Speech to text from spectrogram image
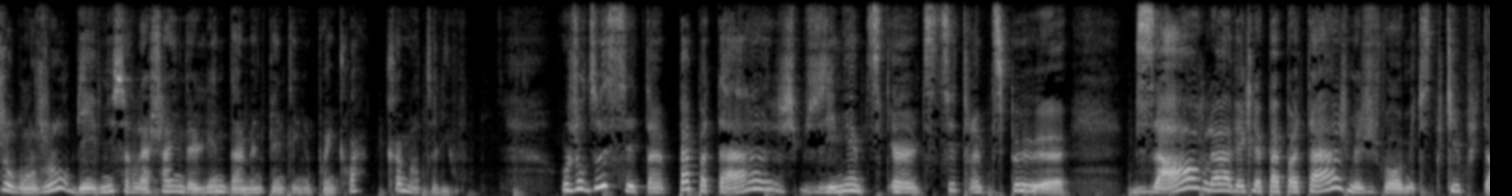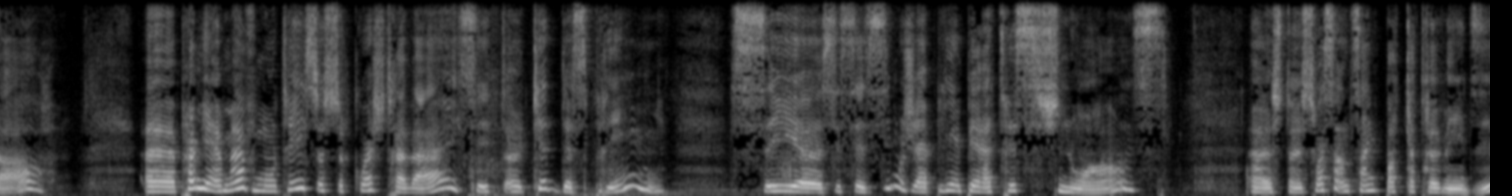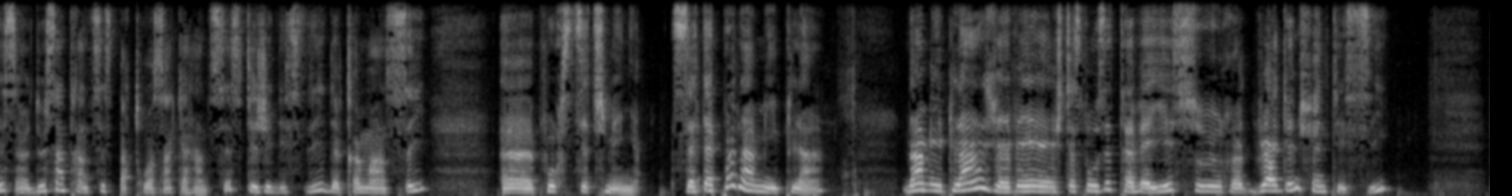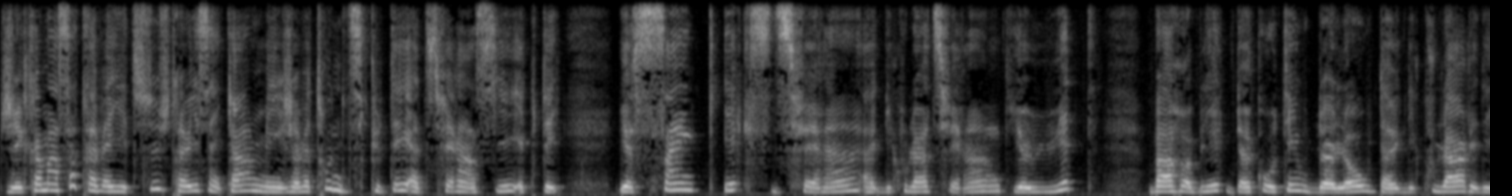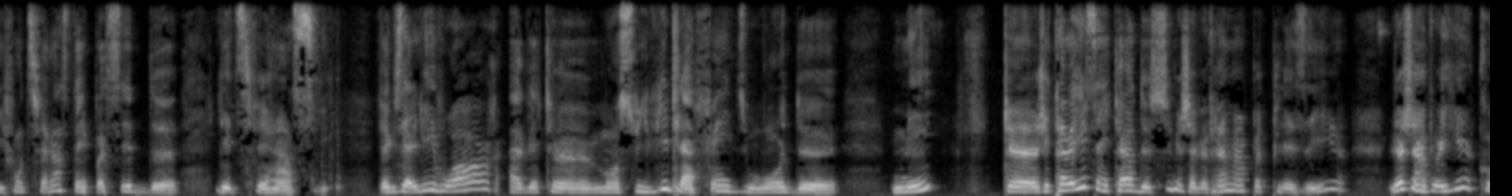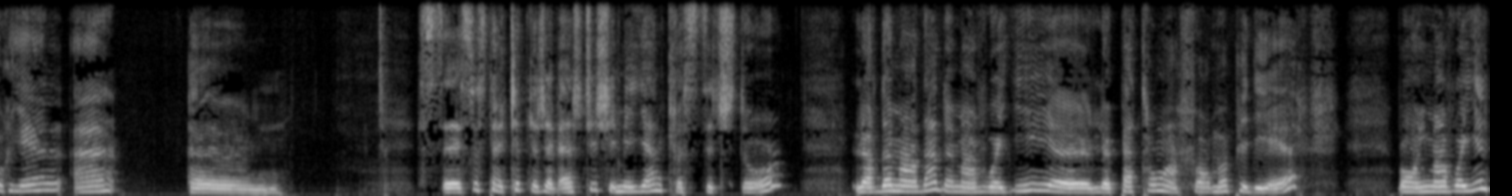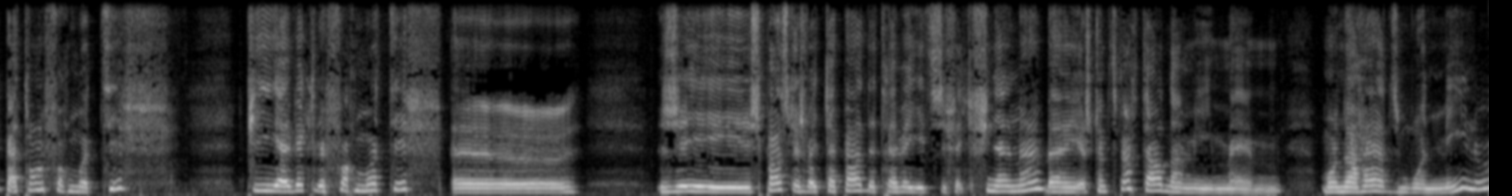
Bonjour, bonjour, bienvenue sur la chaîne de Lynn Diamond Comment allez-vous? Aujourd'hui, c'est un papotage. Je vous ai mis un petit, un petit titre un petit peu euh, bizarre là, avec le papotage, mais je vais m'expliquer plus tard. Euh, premièrement, vous montrer ce sur quoi je travaille. C'est un kit de spring. C'est euh, celle-ci. Moi, j'ai appelé impératrice chinoise. Euh, c'est un 65 par 90, un 236 par 346 que j'ai décidé de commencer euh, pour Stitch Mignon. C'était pas dans mes plans. Dans mes plans, j'avais, j'étais supposée de travailler sur euh, Dragon Fantasy. J'ai commencé à travailler dessus, j'ai travaillé 5 heures, mais j'avais trop une difficulté à différencier. Écoutez, il y a 5 X différents, avec des couleurs différentes. Il y a 8 barres obliques d'un côté ou de l'autre avec des couleurs et des fonds différents, c'est impossible de les différencier. vous allez voir avec euh, mon suivi de la fin du mois de mai que j'ai travaillé cinq heures dessus, mais j'avais vraiment pas de plaisir. Là, j'ai envoyé un courriel à... Euh, ça, c'est un kit que j'avais acheté chez Meyan Cross Stitch Store leur demandant de m'envoyer euh, le patron en format PDF. Bon, ils envoyé le patron en formatif, puis avec le formatif, euh, j'ai, je pense que je vais être capable de travailler dessus. Fait que finalement, ben, je suis un petit peu en retard dans mon horaire du mois de mai, là.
